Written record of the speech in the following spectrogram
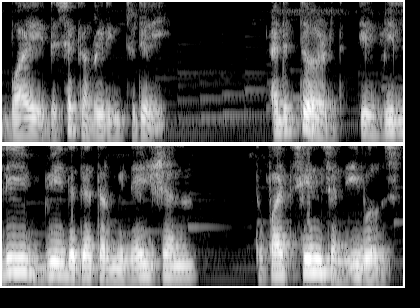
by the second reading today. And the third, if we live with the determination to fight sins and evils,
